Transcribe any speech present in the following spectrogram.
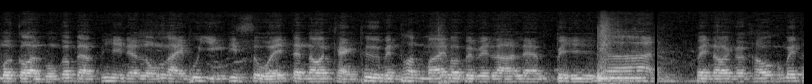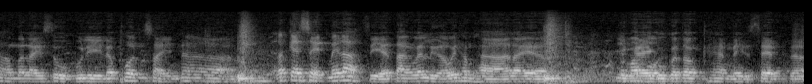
เมื่อก่อนผมก็แบบพี่เนี่ยหลงไหลผู้หญิงที่สวย แต่นอนแข็งทื่อเป็นท่อนไม้มาเป็นเวลาแรมปีนั่นไปนอนกับเขาเขาไม่ทำอะไรสูบบุหรี่แล้วพ่นใส่หน้า แล้วแกเสร็จไหมล่ะ เสียตังค์แล้วเหลือไว้ทำหาอะไรอะยังไงกูก็ต้องแค่ในเซ็ตนะ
